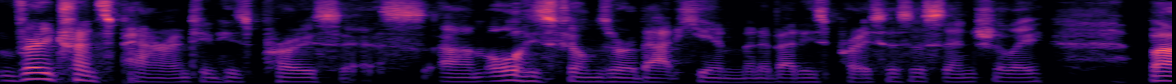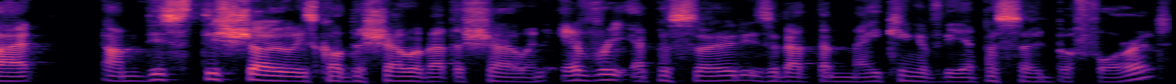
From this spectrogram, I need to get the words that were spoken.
very transparent in his process. Um, all his films are about him and about his process, essentially. But um, this this show is called the show about the show, and every episode is about the making of the episode before it.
